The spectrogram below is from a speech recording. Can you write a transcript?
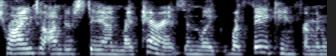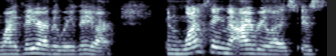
trying to understand my parents and like what they came from and why they are the way they are. And one thing that I realized is,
